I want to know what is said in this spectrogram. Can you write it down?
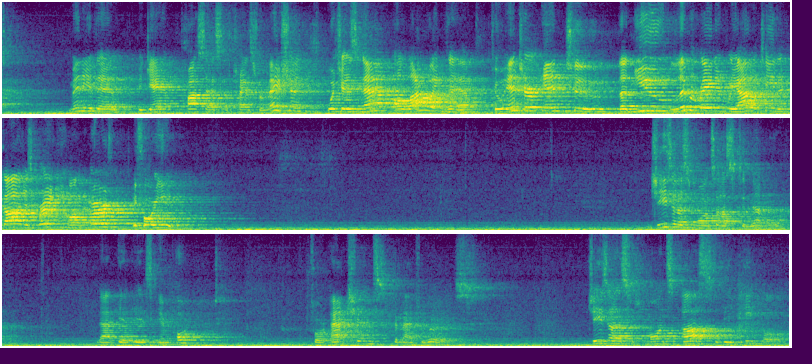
many of them began a process of transformation, which is now allowing them to enter into the new liberated reality that God is bringing on earth before you. Jesus wants us to know that it is important for actions to match words. Jesus wants us to be people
